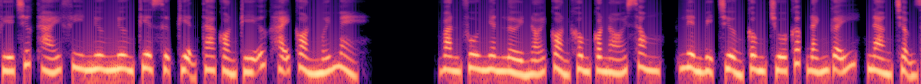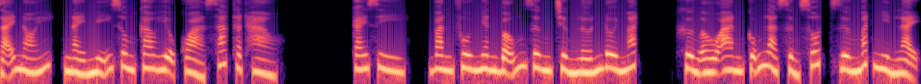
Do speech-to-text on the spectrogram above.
phía trước thái phi nương nương kia sự kiện ta còn ký ức hãy còn mới mẻ. Văn phu nhân lời nói còn không có nói xong, liền bị trưởng công chúa cấp đánh gãy, nàng chậm rãi nói, này Mỹ dung cao hiệu quả xác thật hào. Cái gì, văn phu nhân bỗng dưng chừng lớn đôi mắt, Khương Âu An cũng là sừng sốt, dương mắt nhìn lại,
